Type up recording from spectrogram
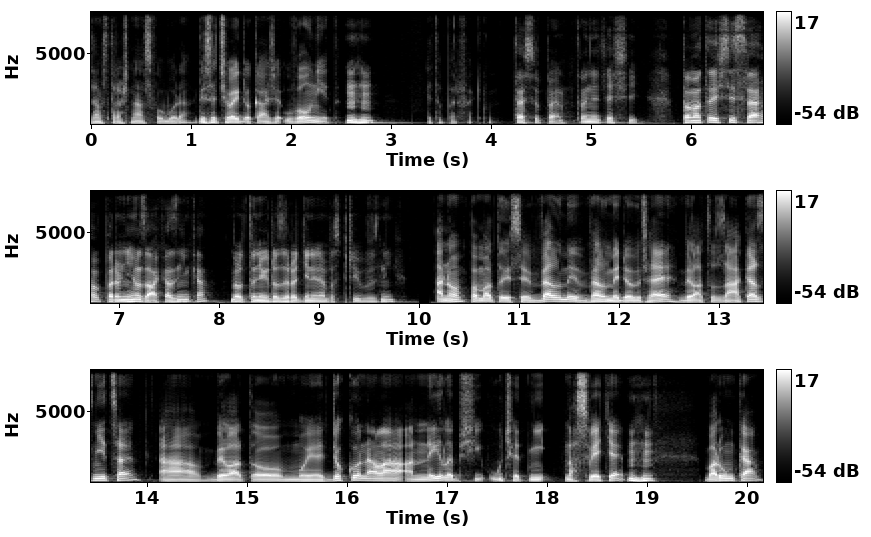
tam strašná svoboda. Když se člověk dokáže uvolnit, mm-hmm. je to perfektní. To je super, to mě těší. Pamatuješ si svého prvního zákazníka? Byl to někdo z rodiny nebo z příbuzných? Ano, pamatuji si velmi, velmi dobře. Byla to zákaznice a byla to moje dokonalá a nejlepší účetní na světě, mm-hmm. Barunka.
